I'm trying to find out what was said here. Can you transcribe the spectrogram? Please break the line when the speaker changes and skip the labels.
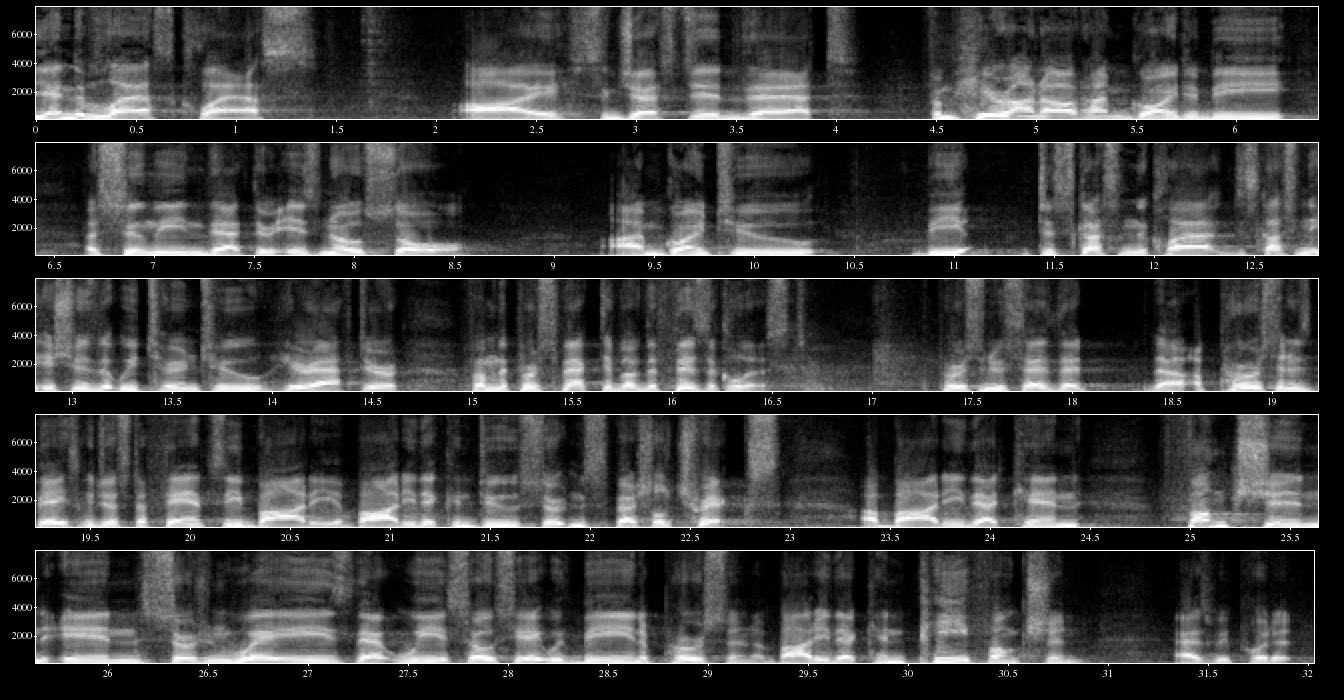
the end of last class, I suggested that from here on out I'm going to be assuming that there is no soul. I'm going to be discussing the, class, discussing the issues that we turn to hereafter from the perspective of the physicalist, the person who says that uh, a person is basically just a fancy body, a body that can do certain special tricks, a body that can function in certain ways that we associate with being a person, a body that can P function, as we put it.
